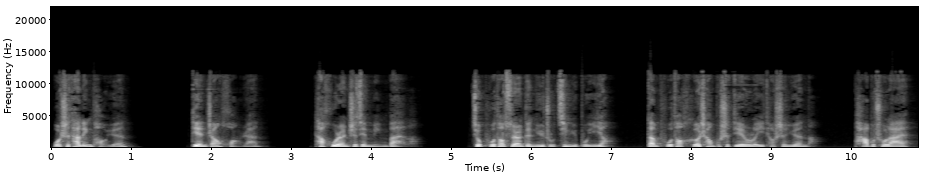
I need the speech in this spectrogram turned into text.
我是他领跑员。店长恍然，他忽然之间明白了：就葡萄虽然跟女主境遇不一样，但葡萄何尝不是跌入了一条深渊呢？爬不出来，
